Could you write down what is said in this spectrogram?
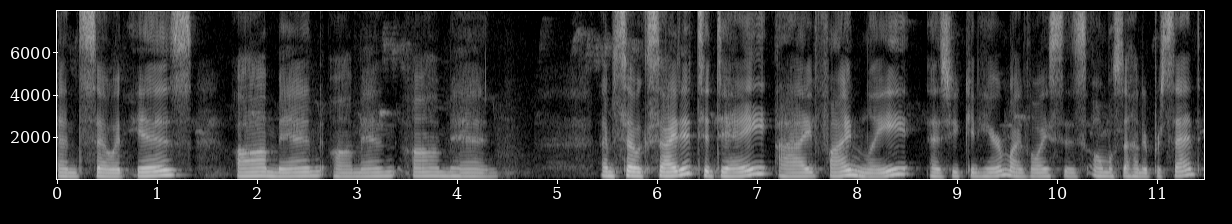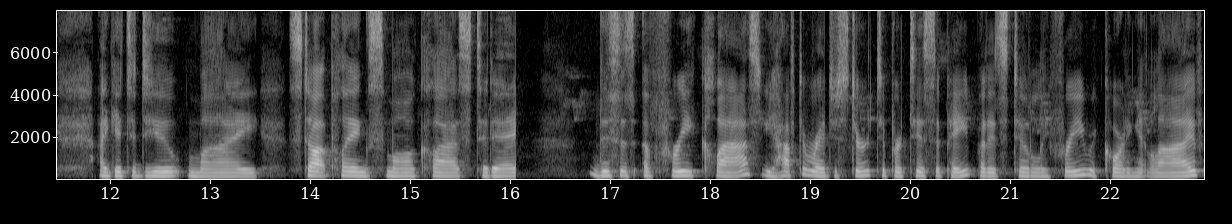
and so it is. Amen, amen, amen. I'm so excited today. I finally, as you can hear, my voice is almost 100%. I get to do my Stop Playing Small class today. This is a free class. You have to register to participate, but it's totally free, recording it live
